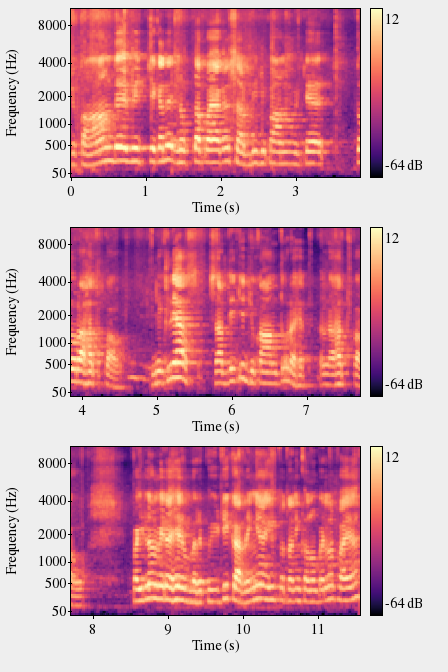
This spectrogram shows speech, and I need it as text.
ਜ਼ੁਕਾਮ ਦੇ ਵਿੱਚ ਕਹਿੰਦੇ, ਨੁਕਤਾ ਪਾਇਆ ਕਿ ਸਰਦੀ ਜ਼ੁਕਾਮ ਵਿੱਚ ਤੋਂ ਰਾਹਤ ਪਾਓ। ਲਿਖ ਲਿਆ, ਸਰਦੀ 'ਚ ਜ਼ੁਕਾਮ ਤੋਂ ਰਹਿਤ, ਰਾਹਤ ਪਾਓ। ਪਹਿਲਾਂ ਮੇਰਾ ਇਹ ਰਿਪੀਟ ਹੀ ਕਰ ਰਹੀ ਹਾਂ ਇਹ ਪਤਾ ਨਹੀਂ ਕਦੋਂ ਪਹਿਲਾਂ ਪਾਇਆ।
